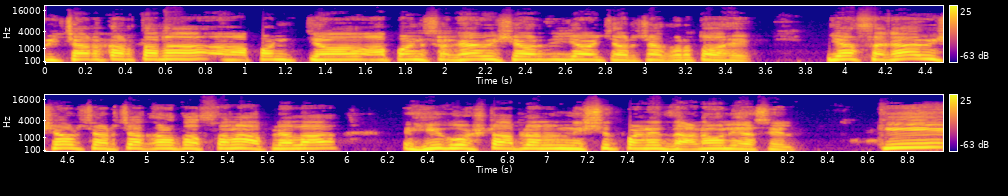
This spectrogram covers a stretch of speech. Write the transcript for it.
विचार करताना आपण जेव्हा आपण सगळ्या विषयावरती जेव्हा चर्चा करतो आहे या सगळ्या विषयावर चर्चा करत असताना आपल्याला ही गोष्ट आपल्याला निश्चितपणे जाणवली असेल की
